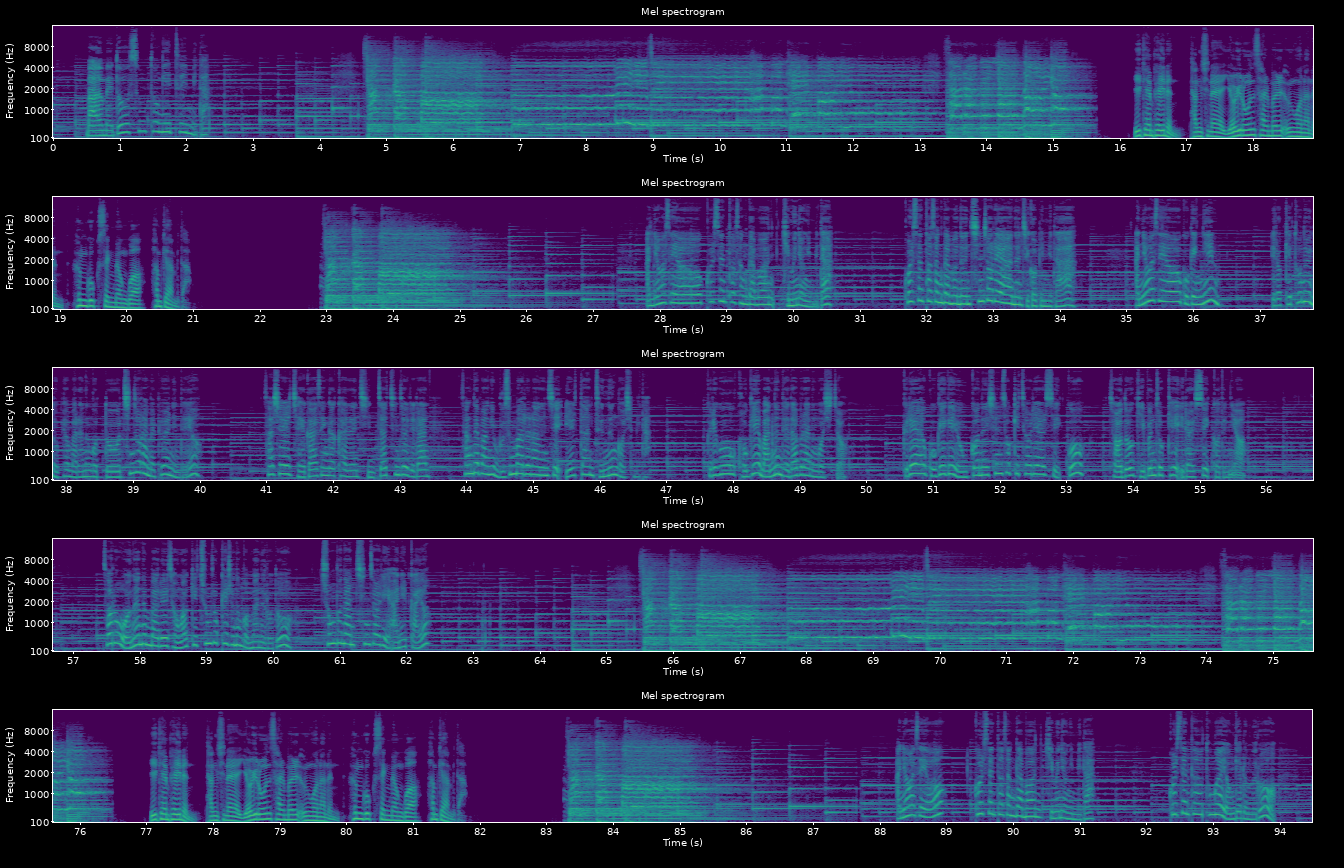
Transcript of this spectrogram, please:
마음에도 숨통이 트입니다. 잠깐만 우리 이제 한번 해봐요 사랑을 나눠요 이 캠페인은 당신의 여유로운 삶을 응원하는 흥국생명과 함께합니다. 안녕하세요. 콜센터 상담원 김은영입니다. 콜센터 상담원은 친절해야 하는 직업입니다. 안녕하세요, 고객님. 이렇게 톤을 높여 말하는 것도 친절함의 표현인데요. 사실 제가 생각하는 진짜 친절이란 상대방이 무슨 말을 하는지 일단 듣는 것입니다. 그리고 거기에 맞는 대답을 하는 것이죠. 그래야 고객의 용건을 신속히 처리할 수 있고 저도 기분 좋게 일할 수 있거든요. 서로 원하는 바를 정확히 충족해주는 것만으로도 충분한 친절이 아닐까요? 이 캠페인은 당신의 여유로운 삶을 응원하는 흥국생명과 함께합니다. 안녕하세요. 콜센터 상담원 김은영입니다. 콜센터 통화 연결음으로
